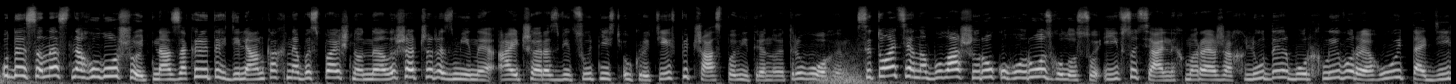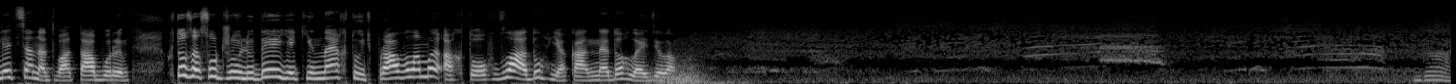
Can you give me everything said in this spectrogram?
У ДСНС наголошують, на закритих ділянках небезпечно не лише через міни, а й через відсутність укриттів під час повітряної тривоги. Ситуація набула широкого розголосу і в соціальних мережах. Люди бурхливо реагують та діляться на два табори. Хто засуджує людей, які нехтують правилами, а хто владу, яка не догледіла. Да.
